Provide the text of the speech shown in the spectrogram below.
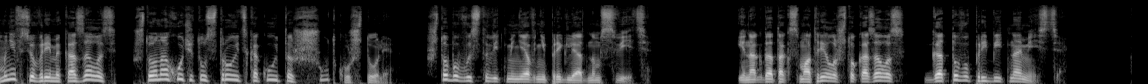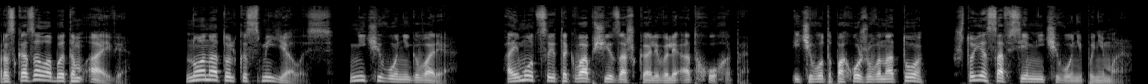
Мне все время казалось, что она хочет устроить какую-то шутку, что ли, чтобы выставить меня в неприглядном свете. Иногда так смотрела, что казалось, готова прибить на месте. Рассказал об этом Айве, но она только смеялась, ничего не говоря. А эмоции так вообще зашкаливали от хохота и чего-то похожего на то, что я совсем ничего не понимаю.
